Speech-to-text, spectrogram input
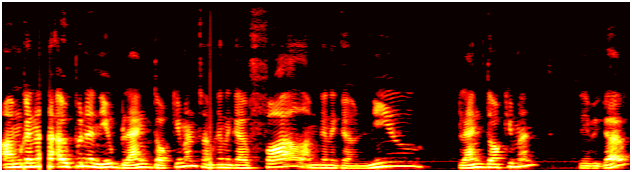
I'm going to open a new blank document. I'm going to go File, I'm going to go New, Blank Document. There we go.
